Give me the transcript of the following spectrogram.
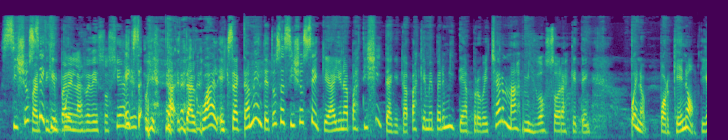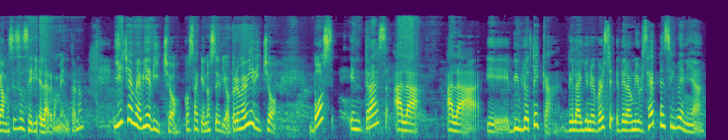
si yo sé que... Participar en las redes sociales. tal, cual, exactamente. Entonces, si yo sé que hay una pastillita que capaz que me permite aprovechar más mis dos horas que tengo, bueno, ¿por qué no? Digamos, ese sería el argumento, ¿no? Y ella me había dicho, cosa que no se dio, pero me había dicho, vos entrás a la, a la eh, biblioteca de la, de la Universidad de Pensilvania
